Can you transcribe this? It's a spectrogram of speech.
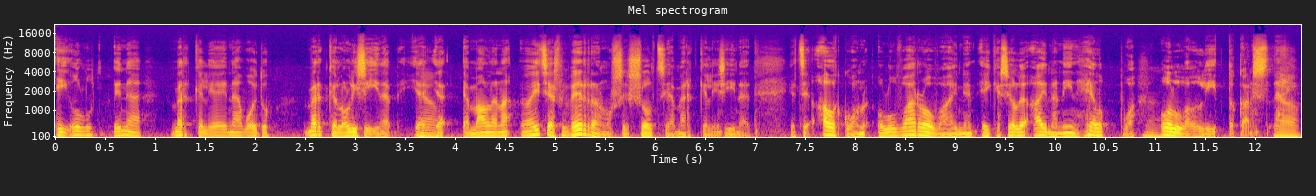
ei ollut enää, Merkeliä ei enää voitu Merkel oli siinä, ja, ja, ja mä olen mä itse asiassa verrannut siis Scholzia Merkelin siinä, että, että se alku on ollut varovainen, eikä se ole aina niin helppoa no. olla liittokansleri. Joo,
